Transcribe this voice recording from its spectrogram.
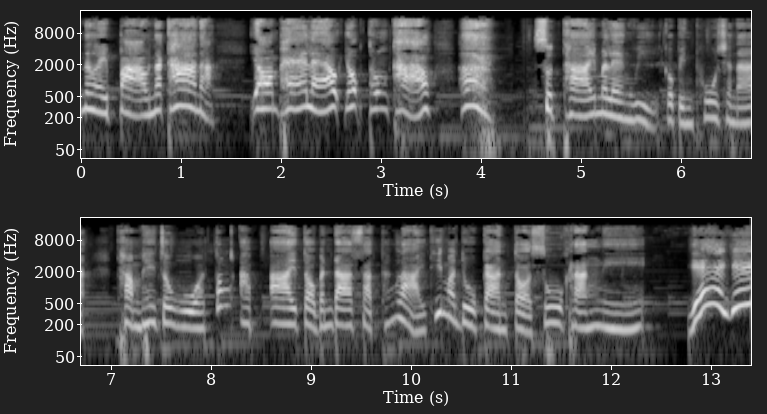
เหนื่อยเปล่านะข้าน่ะ ยอมแพ้แล้วยกธงขาวเฮ้ยสุดท้ายแมลงหวีก็เป็นผู้ชนะทำให้เจ้าวัวต้องอับอายต่อบรรดาสัตว์ทั้งหลายที่มาดูการต่อสู้ครั้งนี้ เย่เย่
